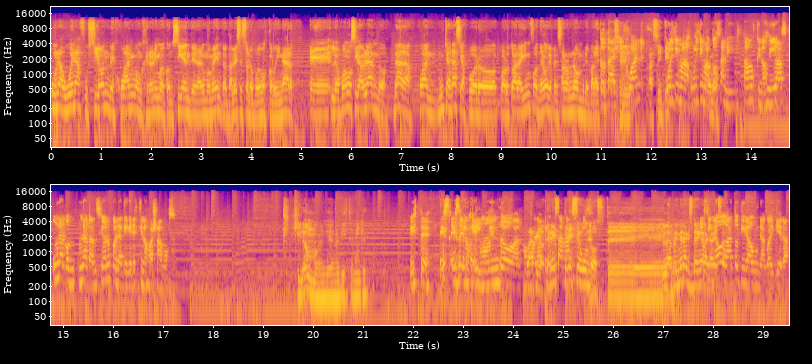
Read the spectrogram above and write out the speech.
una buena fusión de Juan con Jerónimo de Consciente en algún momento. Tal vez eso lo podemos coordinar. Eh, lo podemos ir hablando. Nada, Juan, muchas gracias por, por toda la info. Tenemos que pensar un nombre para esto. Total, y Juan, Así que, última, última bueno. cosa, necesitamos que nos digas una, una canción con la que querés que nos vayamos. Qué quilombo el que metiste, Nico. ¿Viste? Es, es el, el momento. como rápido, la tenés pregunta tres más- segundos. Este... La primera que se te Y venga a la si no, cabeza. gato tira una, cualquiera.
